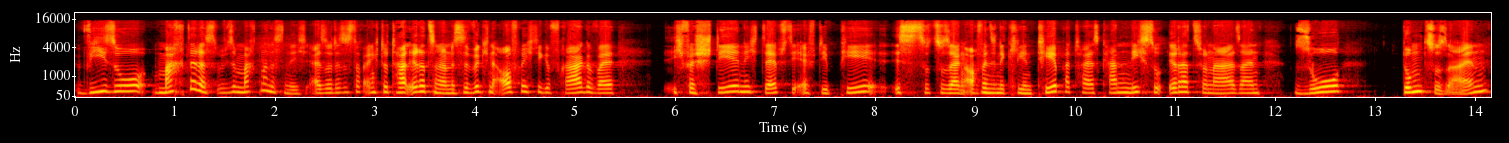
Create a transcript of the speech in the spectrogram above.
wieso macht er das? Wieso macht man das nicht? Also das ist doch eigentlich total irrational. das ist wirklich eine aufrichtige Frage, weil ich verstehe nicht, selbst die FDP ist sozusagen, auch wenn sie eine Klientelpartei ist, kann nicht so irrational sein, so dumm zu sein,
